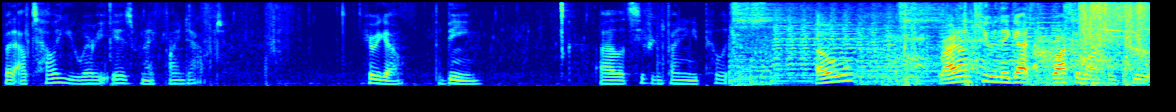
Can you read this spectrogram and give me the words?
but I'll tell you where he is when I find out. Here we go. The beam. Uh, let's see if we can find any pillagers. Oh, right on cue, and they got rocket launchers too.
